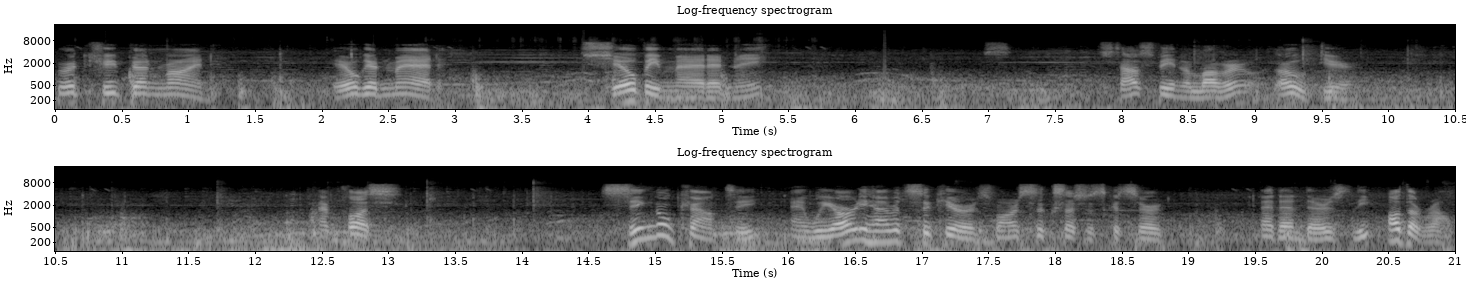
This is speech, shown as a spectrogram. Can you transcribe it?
But keep that in mind, he'll get mad. She'll be mad at me. Stops being a lover. Oh dear. And plus, single county, and we already have it secured as far as succession is concerned. And then there's the other realm.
